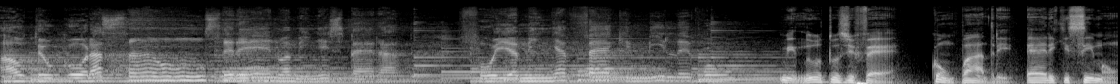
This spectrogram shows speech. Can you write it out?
Ao teu coração sereno, a minha espera foi a minha fé que me levou. Minutos de Fé, com Padre Eric Simon.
